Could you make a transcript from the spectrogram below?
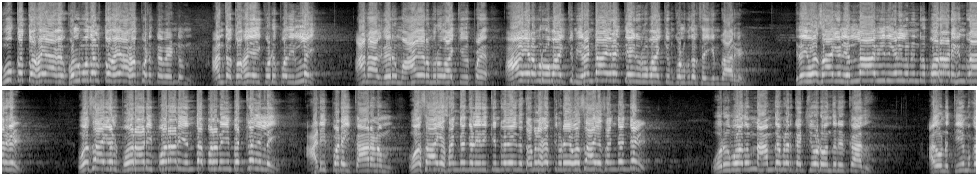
தூக்கத்தொகையாக கொள்முதல் தொகையாக கொடுக்க வேண்டும். அந்த தொகையை கொடுப்பது இல்லை ஆனால் வெறும் ஆயிரம் ரூபாய்க்கு விற்பனை ஆயிரம் ரூபாய்க்கும் இரண்டாயிரத்தி ஐநூறு ரூபாய்க்கும் கொள்முதல் செய்கின்றார்கள். இதை விவசாயிகள் எல்லா வீதிகளிலும் நின்று போராடுகின்றார்கள். விவசாயிகள் போராடி போராடி எந்த பலனையும் பெற்றதில்லை. அடிப்படை காரணம் விவசாய சங்கங்கள் இருக்கின்றதே இந்த தமிழகத்தினுடைய விவசாய சங்கங்கள். ஒருபோதும் நாம் தமிழர் கட்சியோடு வந்து நிற்காது. அது ஒன்று திமுக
